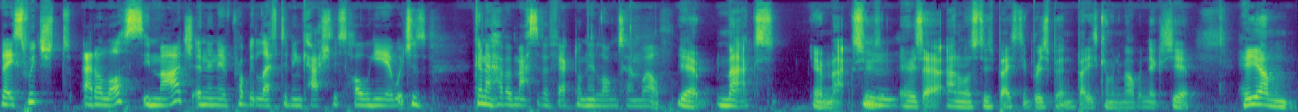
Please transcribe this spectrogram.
they switched at a loss in March and then they've probably left it in cash this whole year, which is going to have a massive effect on their long term wealth. Yeah, Max, you know, Max, who's, who's our analyst who's based in Brisbane, but he's coming to Melbourne next year. He um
